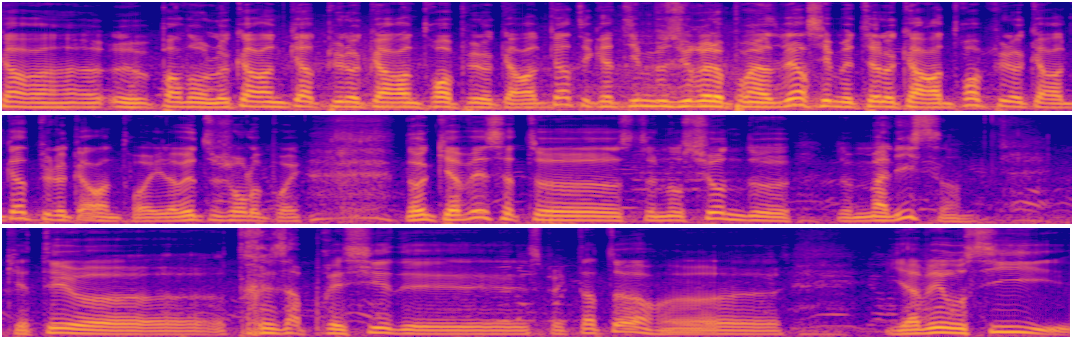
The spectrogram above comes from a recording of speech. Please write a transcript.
euh, pardon, le 44, puis le 43, puis le 44. Et quand il mesurait le point adverse, il mettait le 43, puis le 44, puis le 43. Il avait toujours le point. Donc il y avait cette, euh, notion de, malice qui était très appréciée des spectateurs. il y avait aussi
